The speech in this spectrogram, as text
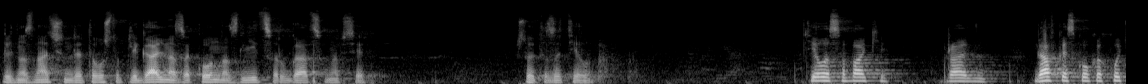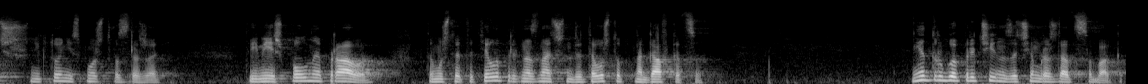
предназначено для того, чтобы легально, законно злиться, ругаться на всех. Что это за тело? Тело собаки, правильно. Гавкай сколько хочешь, никто не сможет возражать. Ты имеешь полное право, потому что это тело предназначено для того, чтобы нагавкаться. Нет другой причины, зачем рождаться собака.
